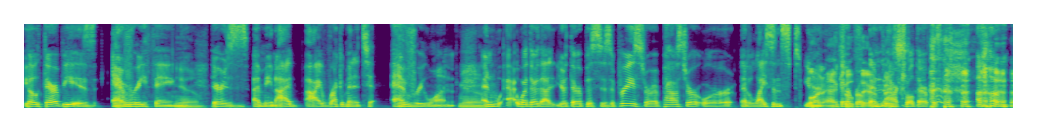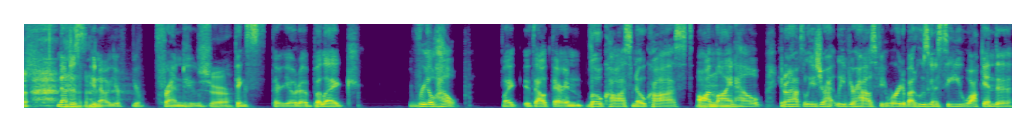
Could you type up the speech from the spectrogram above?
yo, therapy is everything. Yeah. There is, I mean, I I recommend it to everyone, Yeah. and w- whether that your therapist is a priest or a pastor or a licensed, you Or know, an actual therape- an therapist. actual therapist, um, not just you know your your friend who Sure. thinks they're Yoda, but like real help. Like it's out there and low cost, no cost, Mm-hmm. online help. You don't have to leave your leave your house if you're worried about who's going to see you walk into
